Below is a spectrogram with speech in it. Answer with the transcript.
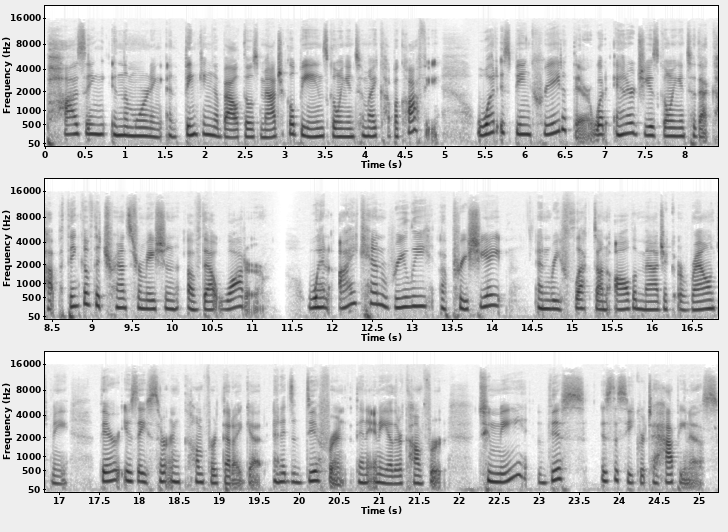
pausing in the morning and thinking about those magical beans going into my cup of coffee. What is being created there? What energy is going into that cup? Think of the transformation of that water. When I can really appreciate and reflect on all the magic around me, there is a certain comfort that I get, and it's different than any other comfort. To me, this is the secret to happiness.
